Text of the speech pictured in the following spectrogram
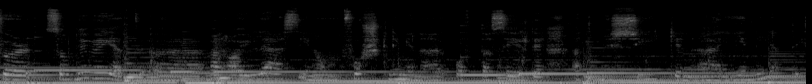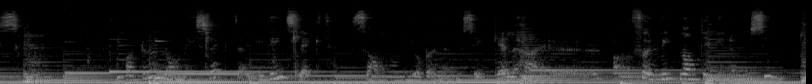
För som du vet, eh, man har ju läst inom forskningen här, ofta ser det att musiken är genetisk. Mm. Har du någon i släkten, i din släkt, som jobbar med musik eller har funnit någonting inom musik?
